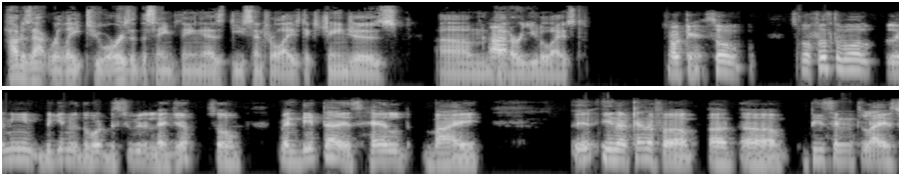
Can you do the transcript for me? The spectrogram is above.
How does that relate to, or is it the same thing as decentralized exchanges um, that uh, are utilized? Okay, so so first of all, let me begin with the word distributed ledger. So when data is held by in a kind of a, a, a decentralized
